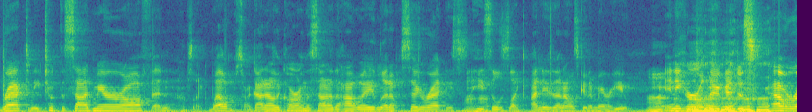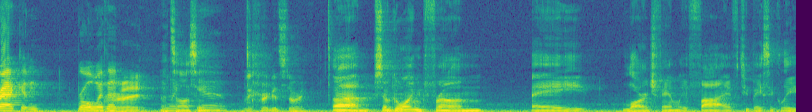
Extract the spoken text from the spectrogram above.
wrecked, and he took the side mirror off, and I was like, well, so I got out of the car on the side of the highway, lit up a cigarette, and he's, he still was like, I knew then I was going to marry you. Uh-huh. Any girl who can just have a wreck and roll with it. Right. I'm That's like, awesome. Yeah. Make for a good story. Um, so going from a large family of five to basically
